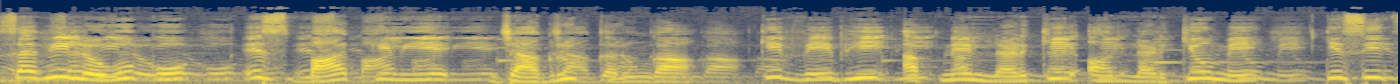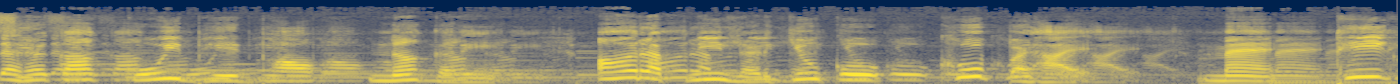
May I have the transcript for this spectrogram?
सभी लोगों को इस बात के लिए जागरूक करूँगा कि वे भी अपने लड़के और लड़कियों में किसी तरह का कोई भेदभाव न करें और अपनी लड़कियों को खूब पढ़ाए। मैं ठीक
